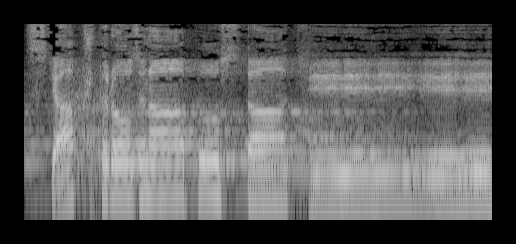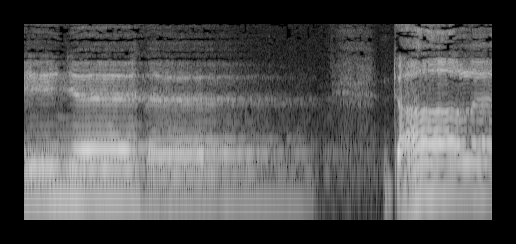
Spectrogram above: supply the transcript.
sťap štrozná pustatine. Dále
